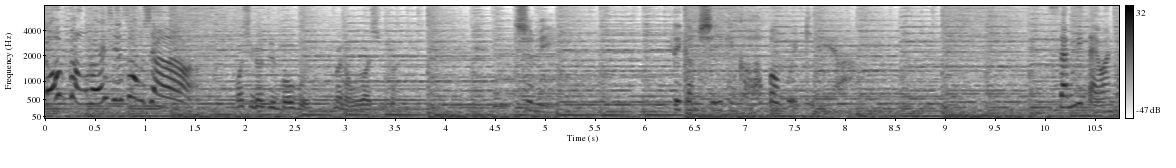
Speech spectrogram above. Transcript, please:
我放落先创啥？我时间真宝贵，莫浪费我时间。志明，你敢是已经给我报袂记啊？三立台湾台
